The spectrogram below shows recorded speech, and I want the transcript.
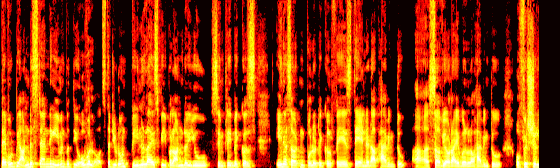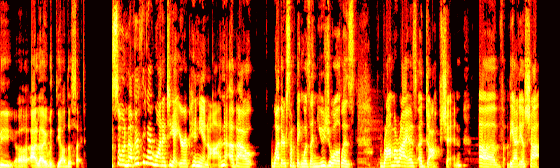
there would be understanding even with the overlords that you don't penalize people under you simply because in a certain political phase, they ended up having to uh, serve your rival or having to officially uh, ally with the other side. So, another thing I wanted to get your opinion on about whether something was unusual was Ramaraya's adoption of the Adil Shah.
